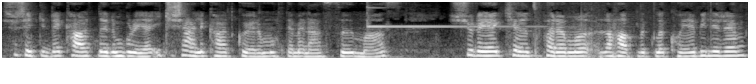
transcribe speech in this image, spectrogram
Şu şekilde kartlarım buraya. ikişerli kart koyarım muhtemelen sığmaz. Şuraya kağıt paramı rahatlıkla koyabilirim.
